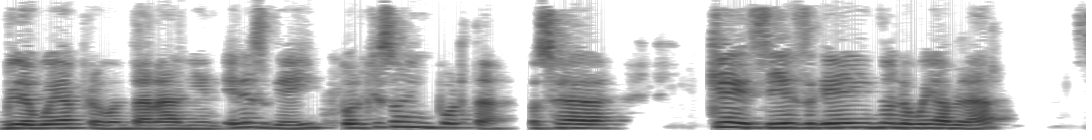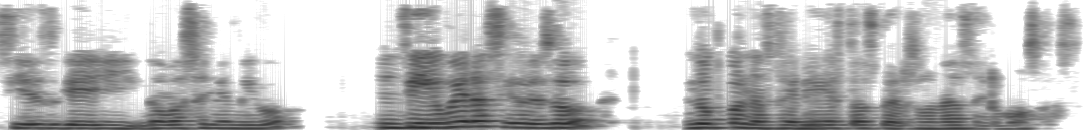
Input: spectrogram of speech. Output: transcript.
le voy a preguntar a alguien, ¿eres gay? Porque eso no importa. O sea, ¿qué? Si es gay no le voy a hablar, si es gay no va a ser mi amigo. Si hubiera sido eso, no conocería a estas personas hermosas.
